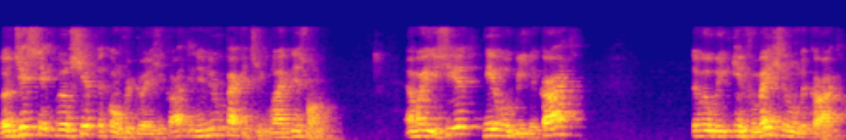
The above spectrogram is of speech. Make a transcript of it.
Logistic will ship the configuration card in a new packaging like this one. And when you see it, here will be the card. There will be information on the card.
